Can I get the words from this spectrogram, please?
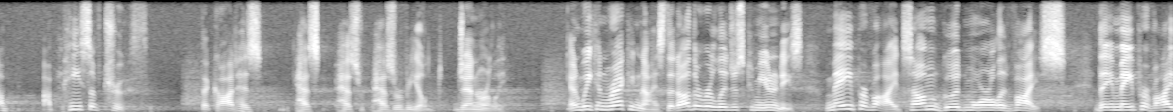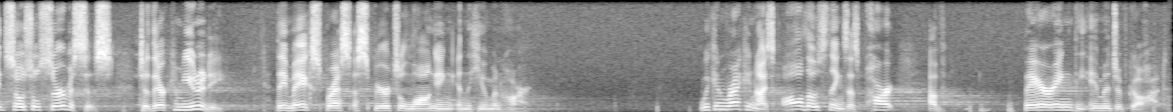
a, a piece of truth that God has, has, has, has revealed generally. And we can recognize that other religious communities may provide some good moral advice. They may provide social services to their community. They may express a spiritual longing in the human heart. We can recognize all those things as part of bearing the image of God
